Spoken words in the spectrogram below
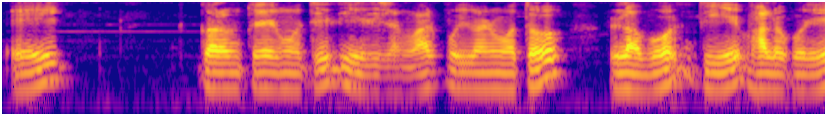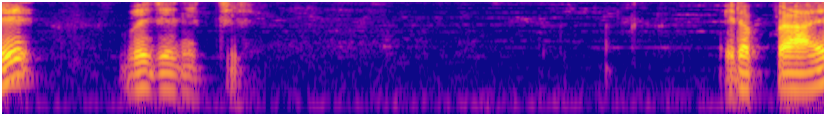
এই গরম তেলের মধ্যে দিয়ে দিলাম। আর পরিমাণ মতো লবণ দিয়ে ভালো করে ভেজে নিচ্ছি। এটা প্রায়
